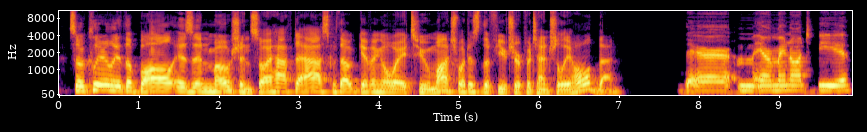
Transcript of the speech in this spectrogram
so clearly the ball is in motion. So I have to ask, without giving away too much, what does the future potentially hold then? There may or may not be an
